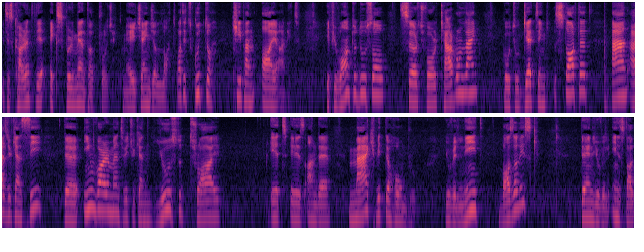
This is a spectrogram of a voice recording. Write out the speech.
It is currently an experimental project, may change a lot, but it's good to keep an eye on it. If you want to do so, search for Carbon Lang, go to Getting Started, and as you can see, the environment which you can use to try it is on the Mac with the homebrew. You will need Bazelisk, then you will install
